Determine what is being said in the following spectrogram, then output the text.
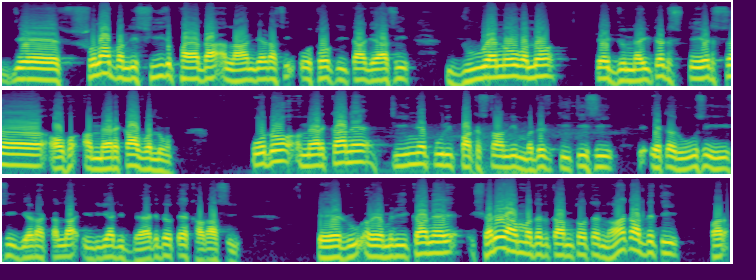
ਜੇ ਸੁਲਹਬੰਦੀ ਸੀਜ਼ ਫਾਇਰ ਦਾ ਐਲਾਨ ਜਿਹੜਾ ਸੀ, ਉਥੋਂ ਕੀਤਾ ਗਿਆ ਸੀ। ਯੂਐਨਓ ਵੱਲੋਂ ਤੇ ਯੂਨਾਈਟਿਡ ਸਟੇਟਸ ਆਫ ਅਮਰੀਕਾ ਵੱਲੋਂ। ਉਦੋਂ ਅਮਰੀਕਾ ਨੇ, ਚੀਨ ਨੇ ਪੂਰੀ ਪਾਕਿਸਤਾਨ ਦੀ ਮਦਦ ਕੀਤੀ ਸੀ ਤੇ ਇੱਕ ਰੂਸ ਹੀ ਸੀ ਜਿਹੜਾ ਕੱਲਾ ਇੰਡੀਆ ਦੀ ਬੈਗ ਦੇ ਉੱਤੇ ਖੜਾ ਸੀ। ਤੇ ਰੂ- ਅਮਰੀਕਾ ਨੇ ਸ਼ਰੇਆਮ ਮਦਦ ਕਰਨ ਤੋਂ ਤੇ ਨਾ ਕਰ ਦਿੱਤੀ, ਪਰ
